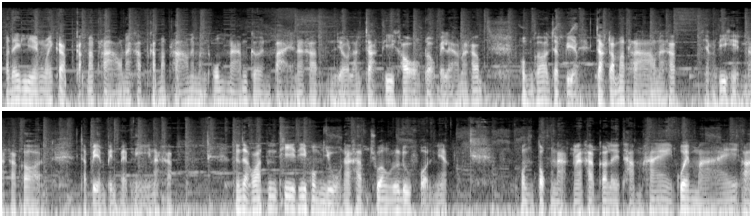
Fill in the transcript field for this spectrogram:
เราได้เลี้ยงไว้กับกับมะพร้าวนะครับ กับมะพร้าวเนี่ยมันอมน้ำเกินไปนะครับ เดี๋ยวหลังจากที่เขาออกดอกไปแล้วนะครับ ผมก็จะเปลี่ยนจากกับมะพร้าวนะครับ อย่างที่เห็นนะครับก็จะเปลี่ยนเป็นแบบนี้นะครับ เนื่องจากว่าพื้นที่ที่ผมอยู่นะครับ ช่วงฤดูฝนเนี่ยฝนตกหนักนะครับ ก็เลยทำให้กล้วยไม้อ่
